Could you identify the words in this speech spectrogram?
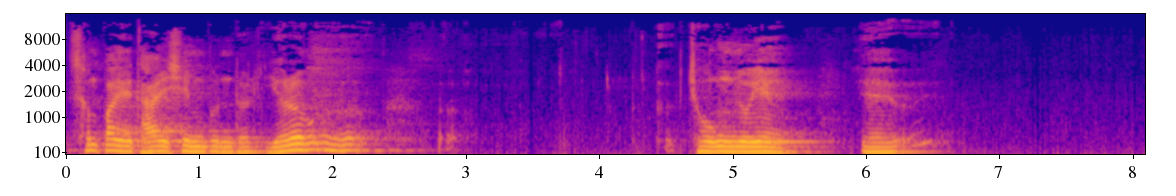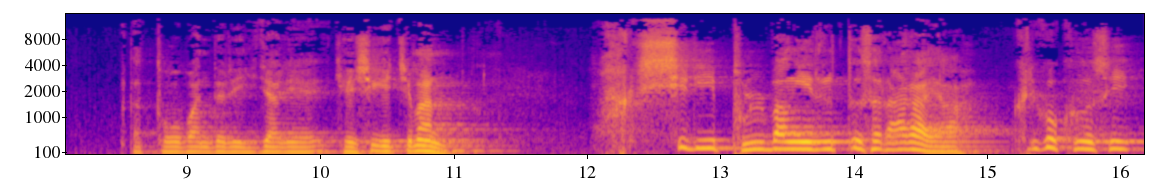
선방에 다니신 분들 여러 어, 종류의 예, 도반들이 이 자리에 계시겠지만 확실히 불방이를 뜻을 알아야 그리고 그것이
